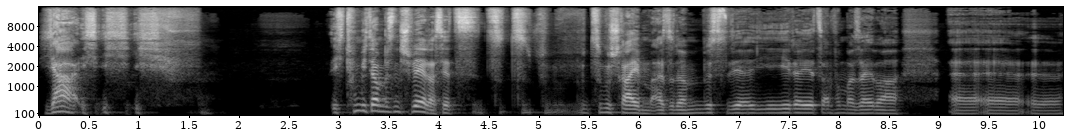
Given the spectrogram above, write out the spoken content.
ja, ich, ich, ich ich tue mich da ein bisschen schwer, das jetzt zu, zu, zu beschreiben. Also da müsste jeder jetzt einfach mal selber äh, äh, äh,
